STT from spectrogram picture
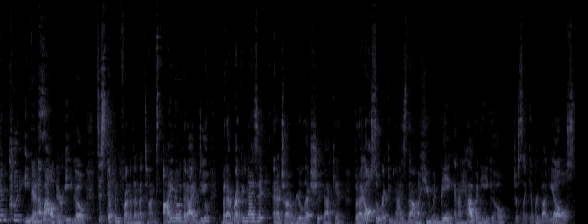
and could even yes. allow their ego to step in front of them at times. I know that I do, but I recognize it and I try to reel that shit back in. But I also recognize that I'm a human being and I have an ego, just like everybody else.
